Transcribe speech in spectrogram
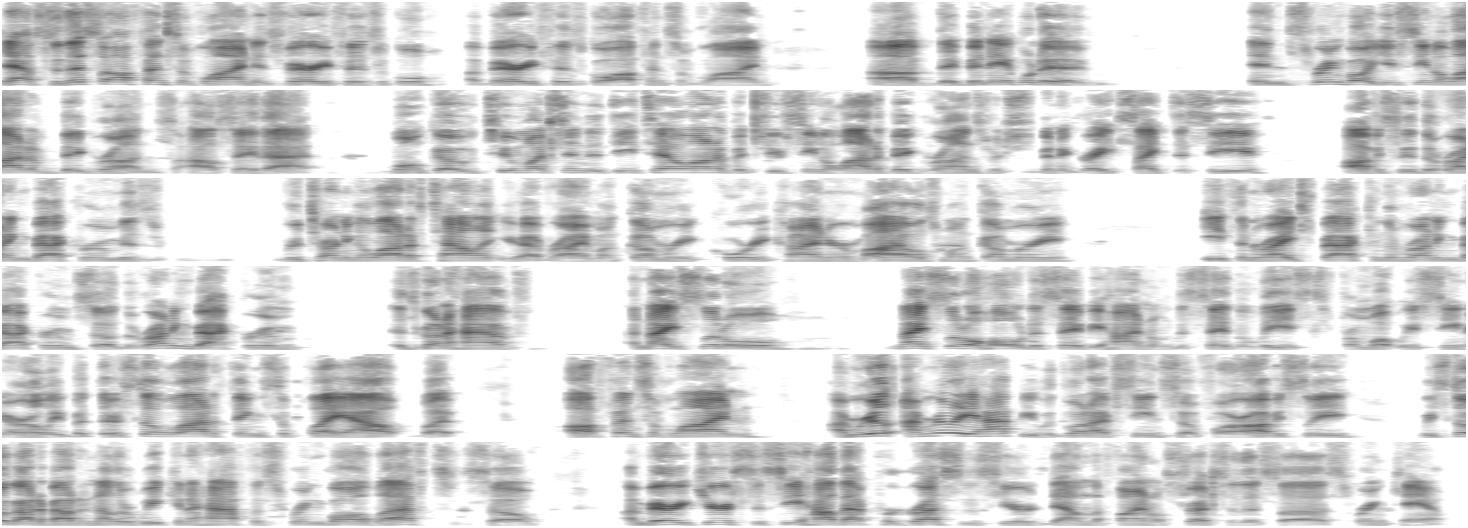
Yeah, so this offensive line is very physical, a very physical offensive line. Uh, they've been able to, in spring ball, you've seen a lot of big runs. I'll say that. Won't go too much into detail on it, but you've seen a lot of big runs, which has been a great sight to see. Obviously, the running back room is returning a lot of talent. You have Ryan Montgomery, Corey Kiner, Miles Montgomery, Ethan Wright's back in the running back room. So the running back room is going to have a nice little nice little hole to say behind them, to say the least, from what we've seen early. But there's still a lot of things to play out. But offensive line, I'm real I'm really happy with what I've seen so far. Obviously, we still got about another week and a half of spring ball left. So I'm very curious to see how that progresses here down the final stretch of this uh, spring camp.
